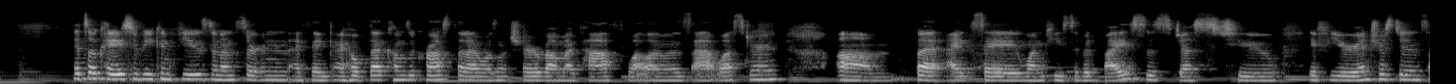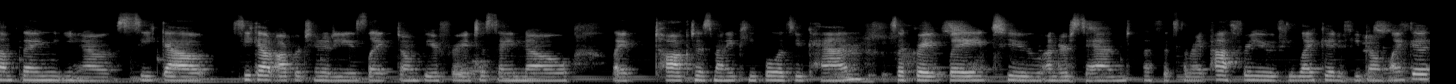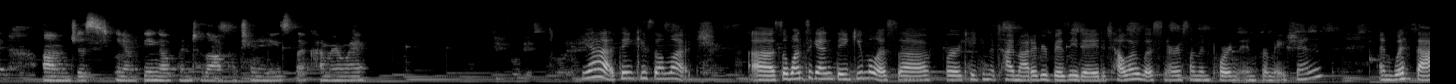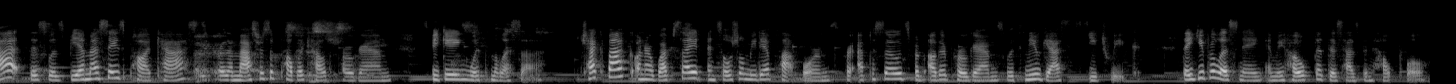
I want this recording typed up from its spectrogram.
it's okay to be confused and uncertain. I think I hope that comes across that I wasn't sure about my path while I was at Western. Um, but I'd say one piece of advice is just to, if you're interested in something, you know, seek out seek out opportunities. Like, don't be afraid to say no. Like, talk to as many people as you can. It's a great way to understand if it's the right path for you, if you like it, if you don't like it. Um, just you know, being open to the opportunities that come your way. Yeah, thank you so much. Uh, so once again, thank you, Melissa, for taking the time out of your busy day to tell our listeners some important information. And with that, this was BMSA's podcast for the Masters of Public Health program, speaking with Melissa. Check back on our website and social media platforms for episodes from other programs with new guests each week. Thank you for listening, and we hope that this has been helpful.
